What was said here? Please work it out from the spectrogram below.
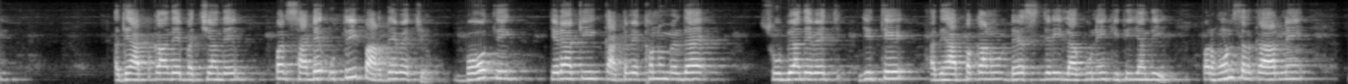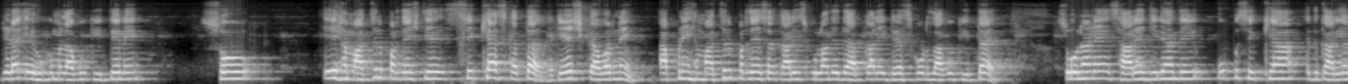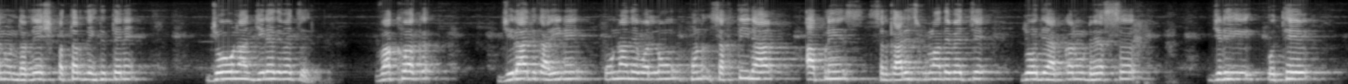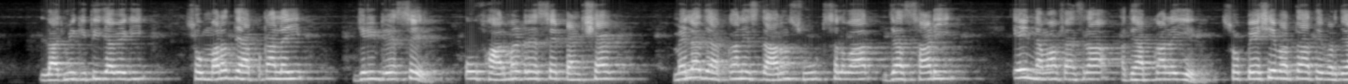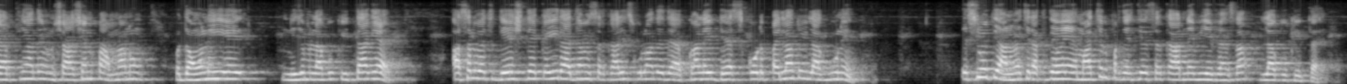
ਅਧਿਆਪਕਾਂ ਦੇ, ਬੱਚਿਆਂ ਦੇ। ਪਰ ਸਾਡੇ ਉੱਤਰੀ ਭਾਰਤ ਦੇ ਵਿੱਚ ਬਹੁਤ ਹੀ ਜਿਹੜਾ ਕਿ ਘੱਟ ਵੇਖਣ ਨੂੰ ਮਿਲਦਾ ਹੈ ਸੂਬਿਆਂ ਦੇ ਵਿੱਚ, ਜਿੱਥੇ ਅਧਿਆਪਕਾਂ ਨੂੰ ਡਰੈਸ ਜਿਹੜੀ ਲਾਗੂ ਨਹੀਂ ਕੀਤੀ ਜਾਂਦੀ। ਪਰ ਹੁਣ ਸਰਕਾਰ ਨੇ ਜਿਹੜਾ ਇਹ ਹੁਕਮ ਲਾਗੂ ਕੀਤੇ ਨੇ, ਸੋ ਇਹ ਹਿਮਾਚਲ ਪ੍ਰਦੇਸ਼ ਦੇ ਸਿੱਖਿਆ ਸਕੱਤਰ ਰਕੇਸ਼ ਕੰਵਰ ਨੇ ਆਪਣੇ ਹਿਮਾਚਲ ਪ੍ਰਦੇਸ਼ ਸਰਕਾਰੀ ਸਕੂਲਾਂ ਦੇ ਅਧਿਆਪਕਾਂ ਲਈ ਡਰੈਸ ਕੋਡ ਲਾਗੂ ਕੀਤਾ ਹੈ। ਸੋ ਉਹਨਾਂ ਨੇ ਸਾਰੇ ਜ਼ਿਲ੍ਹਿਆਂ ਦੇ ਉਪ ਸਿੱਖਿਆ ਅਧਿਕਾਰੀਆਂ ਨੂੰ ਨਿਰਦੇਸ਼ ਪੱਤਰ ਲਿਖ ਦਿੱਤੇ ਨੇ, ਜੋ ਉਹਨਾਂ ਜ਼ਿਲ੍ਹੇ ਦੇ ਵਿੱਚ ਵੱਖ-ਵੱਖ ਜ਼ਿਲ੍ਹਾ ਅਧਿਕਾਰੀ ਨੇ ਉਹਨਾਂ ਦੇ ਵੱਲੋਂ ਹੁਣ ਸਖਤੀ ਨਾਲ ਆਪਣੇ ਸਰਕਾਰੀ ਸਕੂਲਾਂ ਦੇ ਵਿੱਚ ਜੋ ਅਧਿਆਪਕਾਂ ਨੂੰ ਡਰੈਸ ਜਿਹੜੀ ਉੱਥੇ ਲਾਜ਼ਮੀ ਕੀਤੀ ਜਾਵੇਗੀ। ਸੋ ਮਰਦ ਅਧਿਆਪਕਾਂ ਲਈ ਜਿਹੜੀ ਡਰੈਸ ਹੈ ਉਹ ਫਾਰਮਲ ਡਰੈਸ ਹੈ ਪੈਂਟ ਸ਼ਰਟ, ਮਹਿਲਾ ਅਧਿਆਪਕਾਂ ਲਈ ਸਧਾਰਨ ਸੂਟ, ਸਲਵਾਰ ਜਾਂ ਸਾੜੀ ਇਹ ਨਵਾਂ ਫੈਸਲਾ ਅਧਿਆਪਕਾਂ ਲਈ ਹੈ ਸੋ ਪੇਸ਼ੇਵਰਤਾ ਅਤੇ ਵਿਦਿਆਰਥੀਆਂ ਦੇ ਅਨੁਸ਼ਾਸਨ ਭਾਵਨਾ ਨੂੰ ਵਧਾਉਣ ਲਈ ਇਹ ਨਿਯਮ ਲਾਗੂ ਕੀਤਾ ਗਿਆ ਹੈ। ਅਸਲ ਵਿੱਚ ਦੇਸ਼ ਦੇ ਕਈ ਰਾਜਾਂ ਵਿੱਚ ਸਰਕਾਰੀ ਸਕੂਲਾਂ ਦੇ ਅਧਿਆਪਕਾਂ ਲਈ ਡਰੈਸ ਕੋਡ ਪਹਿਲਾਂ ਤੋਂ ਹੀ ਲਾਗੂ ਨੇ। ਇਸ ਨੂੰ ਧਿਆਨ ਵਿੱਚ ਰੱਖਦੇ ਹੋਏ ਹਿਮਾਚਲ ਪ੍ਰਦੇਸ਼ ਦੀ ਸਰਕਾਰ ਨੇ ਵੀ ਇਹ ਫੈਸਲਾ ਲਾਗੂ ਕੀਤਾ ਹੈ।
